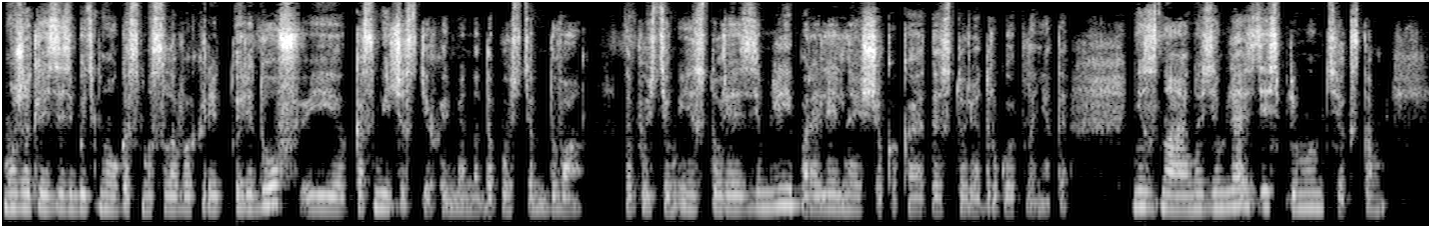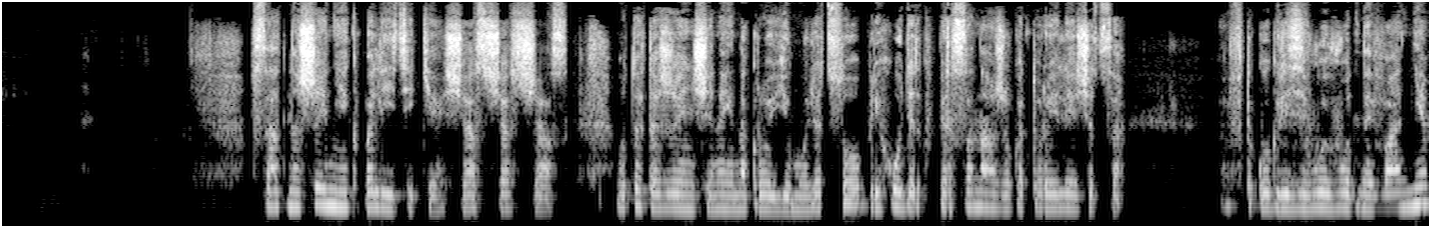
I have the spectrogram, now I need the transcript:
может ли здесь быть много смысловых рядов и космических именно, допустим, два. Допустим, история Земли, параллельно еще какая-то история другой планеты. Не знаю, но Земля здесь прямым текстом в соотношении к политике. Сейчас, сейчас, сейчас. Вот эта женщина, и накрою ему лицо, приходит к персонажу, который лечится в такой грязевой водной ванне.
